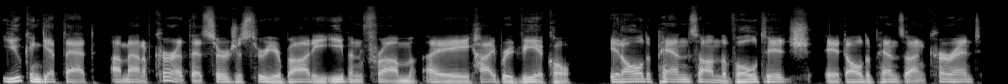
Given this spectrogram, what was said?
you can get that amount of current that surges through your body even from a hybrid vehicle. It all depends on the voltage. It all depends on current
